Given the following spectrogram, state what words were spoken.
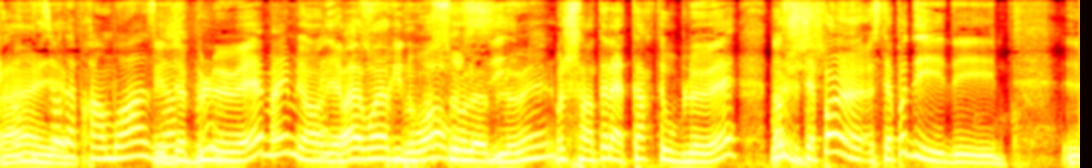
la hein. a- de framboise. Et là. de bleuet même, il y avait Ouais, du ouais, noir sur le aussi. bleuet. Moi, je sentais la tarte au bleuet. Non, Moi, c'était je- pas un, c'était pas des, des, euh,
